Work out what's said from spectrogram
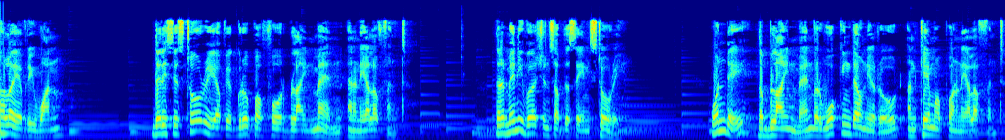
Hello everyone. There is a story of a group of four blind men and an elephant. There are many versions of the same story. One day, the blind men were walking down a road and came upon an elephant.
